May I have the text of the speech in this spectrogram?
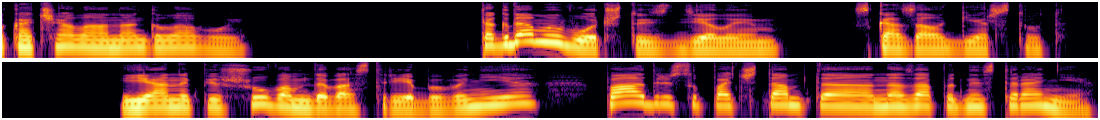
покачала она головой. «Тогда мы вот что сделаем», — сказал Герствуд. «Я напишу вам до востребования по адресу почтамта на западной стороне,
